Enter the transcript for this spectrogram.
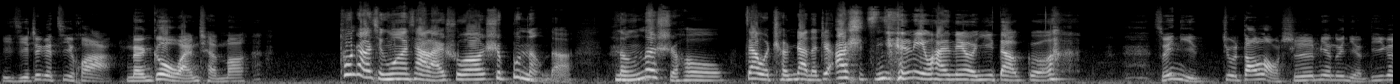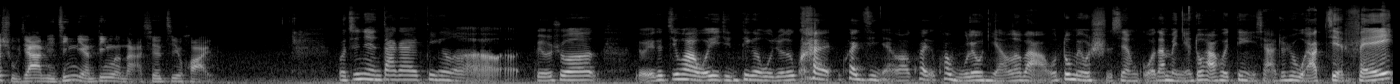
以及这个计划能够完成吗？通常情况下来说是不能的，能的时候，在我成长的这二十几年里，我还没有遇到过。所以，你就当老师面对你的第一个暑假，你今年定了哪些计划？我今年大概定了，比如说。有一个计划我已经定了，我觉得快快几年了，快快五六年了吧，我都没有实现过。但每年都还会定一下，就是我要减肥，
